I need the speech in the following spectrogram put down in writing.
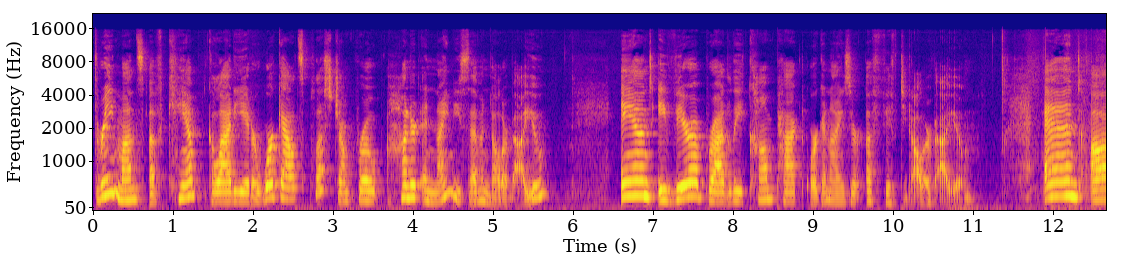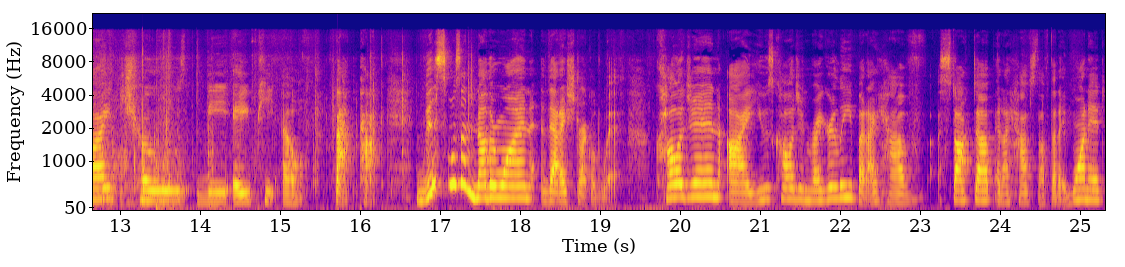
Three months of Camp Gladiator workouts plus jump rope, $197 value and a Vera Bradley compact organizer of $50 value. And I chose the APL backpack. This was another one that I struggled with. Collagen, I use collagen regularly, but I have stocked up and I have stuff that I wanted.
